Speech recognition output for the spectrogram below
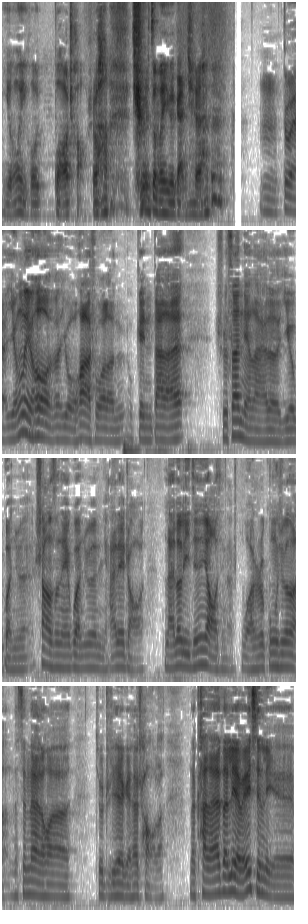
赢了以后不好吵，是吧？就是这么一个感觉。嗯，对，赢了以后有话说了，给你带来十三年来的一个冠军，上次那冠军你还得找莱德利金要去呢，我是功勋了。那现在的话就直接给他炒了。那看来在列维心里。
